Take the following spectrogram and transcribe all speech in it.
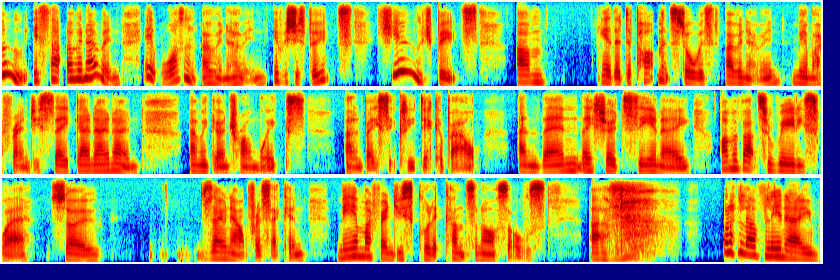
ooh is that owen owen? It wasn't owen owen. It was just boots. Huge boots. Um, yeah, the department store was Owen Owen. Me and my friend used to say, go Owen Owen. And we'd go and try on wigs and basically dick about. And then they showed C&A. I'm about to really swear, so zone out for a second. Me and my friend used to call it cunts and arseholes. Um, what a lovely name.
